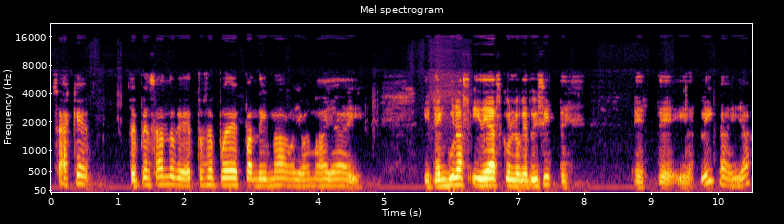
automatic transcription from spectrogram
¿sabes qué? Estoy pensando que esto se puede expandir más o llevar más allá y, y tengo unas ideas con lo que tú hiciste. Este, y le explica y ya.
